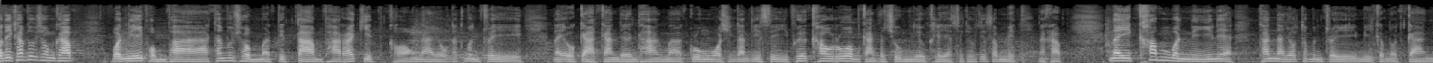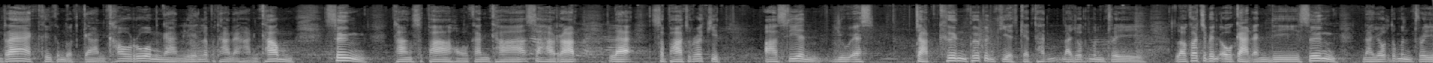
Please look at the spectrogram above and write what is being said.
วัสดีครับทุกผู้ชมครับ วันนี้ผมพาท่านผู้ชมมาติดตามภารกิจของนายกรัฐมนตรี ในโอกาสการเดินทางมากรุงวอชิงตันดีซีเพื่อเข้าร่วมการประชุมนิวเคลียร์ Security Summit นะครับในค่ำวันนี้เนี่ยท่านนายกรัฐมนตรีมีกำหนดการแรก คือกำหนดการเข้าร่วมงานเลี้ยงรับประทานอาหารค่ำซึ่งทางสภาหอการค้าสหรัฐ และสภาธุรกิจอาเซียน US จัดขึ้นเพื่อเป็นเกียรติแก่ท่านนายกรัฐมนตรี แล้วก็จะเป็นโอกาสอันดี ซึ่งนายกรัฐมนตรี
